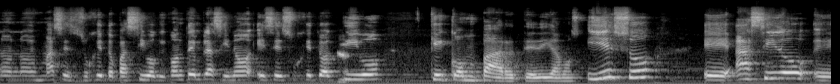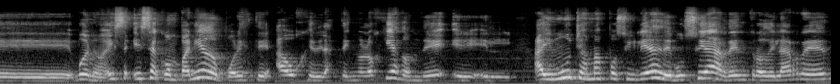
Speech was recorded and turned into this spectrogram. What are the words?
no, no es más ese sujeto pasivo que contempla, sino ese sujeto activo que comparte, digamos. Y eso eh, ha sido, eh, bueno, es, acompañado por este auge de las tecnologías donde eh, hay muchas más posibilidades de bucear dentro de la red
